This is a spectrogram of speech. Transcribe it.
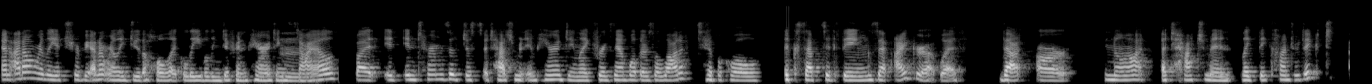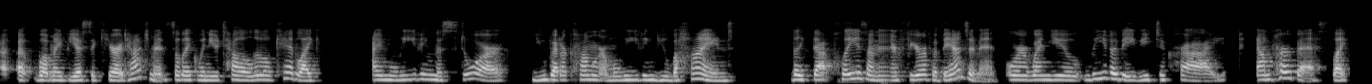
and I don't really attribute, I don't really do the whole like labeling different parenting mm. styles, but it, in terms of just attachment in parenting, like for example, there's a lot of typical accepted things that I grew up with that are not attachment like they contradict uh, uh, what might be a secure attachment. So like when you tell a little kid like i'm leaving the store you better come or i'm leaving you behind like that plays on their fear of abandonment. Or when you leave a baby to cry on purpose like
